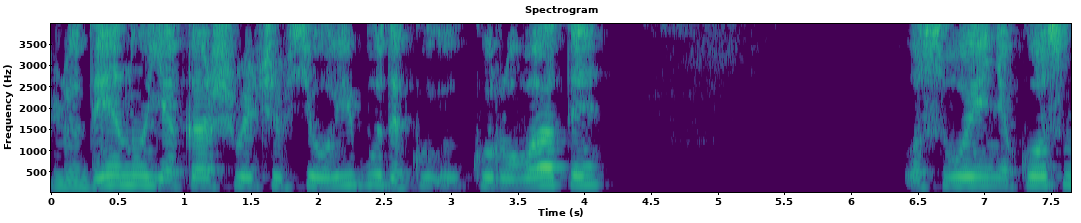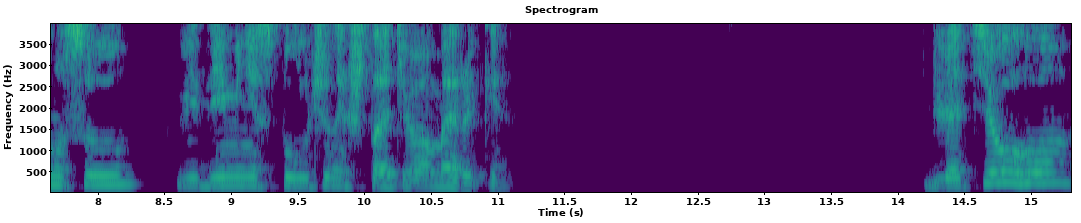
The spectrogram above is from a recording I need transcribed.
людину, яка швидше всього і буде курувати освоєння космосу від імені Сполучених Штатів Америки. Для цього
